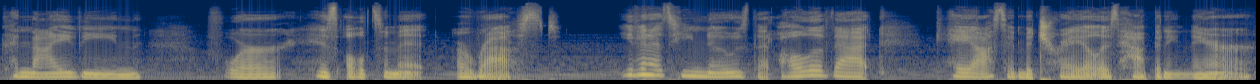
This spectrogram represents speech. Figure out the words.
conniving for his ultimate arrest. Even as he knows that all of that chaos and betrayal is happening there,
